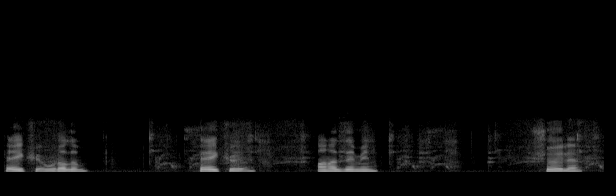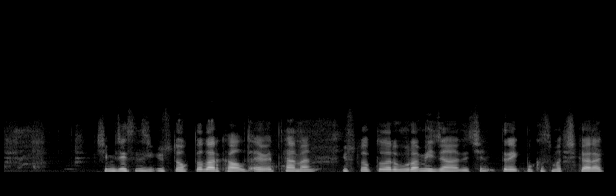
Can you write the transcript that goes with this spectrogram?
HQ'ya vuralım. HQ ana zemin şöyle. Şimdi ki üst noktalar kaldı. Evet hemen üst noktaları vuramayacağınız için direkt bu kısma çıkarak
